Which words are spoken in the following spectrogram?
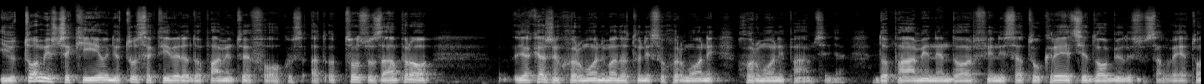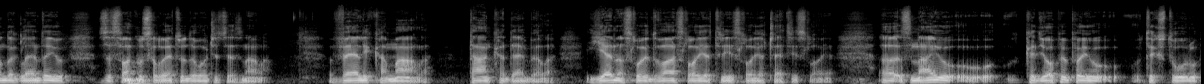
I u tom iščekivanju tu se aktivira dopamin, to je fokus. A to su zapravo ja kažem hormoni, mada to nisu hormoni, hormoni pamćenja. Dopamin, endorfin i sad tu kreće, dobili su salvetu, onda gledaju za svaku salvetu da očice znala. Velika, mala, tanka, debela, jedan sloj, dva sloja, tri sloja, četiri sloja. Znaju, kad je opepaju teksturu,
